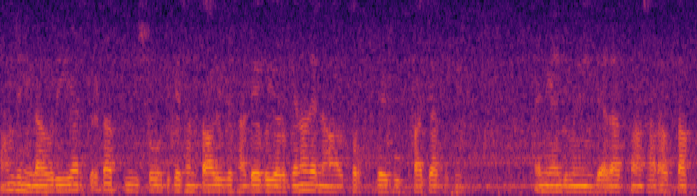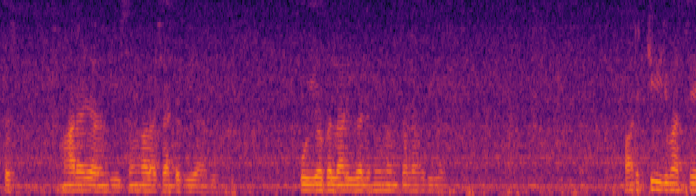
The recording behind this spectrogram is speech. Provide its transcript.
ਸਮਝ ਨਹੀਂ ਲੱਗਦੀ ਯਾਰ ਕਿਹੜਾ ਕੀ ਸੋਚ ਕੇ 47 ਦੇ ਸਾਡੇ ਬਜ਼ੁਰਗ ਇਹਨਾਂ ਦੇ ਨਾਲ ਤੁਰਦੇ ਬੂਥਾ ਚੱਕ ਕੇ। ਇੰਨੀਆਂ ਜ਼ਮੀਨ, ਜਾਇਦਾਦਾਂ, ਸਾਰਾ ਤਖਤ, ਮਹਾਰਾਜਾ ਰਣਜੀਤ ਸਿੰਘ ਵਾਲਾ ਛੱਡ ਕੇ ਆ ਗਏ। ਕੋਈ ਅਕਲ ਵਾਲੀ ਗੱਲ ਨਹੀਂ, ਮੈਨੂੰ ਤਾਂ ਲੱਗਦੀ ਹੈ। ਹਰ ਚੀਜ਼ ਵਾਸਤੇ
